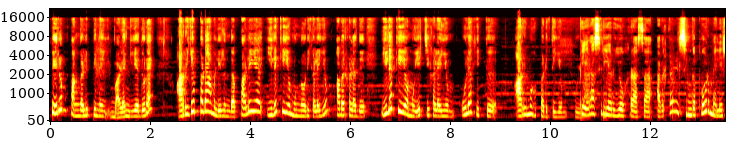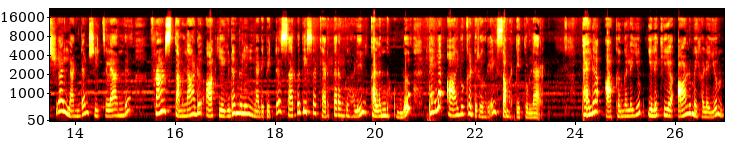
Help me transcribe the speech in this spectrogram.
பெரும் பங்களிப்பினை வழங்கியதுடன் அறியப்படாமல் இருந்த பழைய இலக்கிய முன்னோடிகளையும் அவர்களது இலக்கிய முயற்சிகளையும் உலகிற்கு அறிமுகப்படுத்தியும் பேராசிரியர் யோகராசா அவர்கள் Singapore Malaysia London Switzerland France Tamil Nadu ஆகிய இடங்களில் நடைபெற்ற சர்வதேச கருத்தரங்குகளில் கலந்து கொண்டு பல ஆய்வுக் கட்டுரைகளை சமர்ப்பித்துள்ளார். பல ஆக்கங்களையும் இலக்கிய ஆளுமைகளையும்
